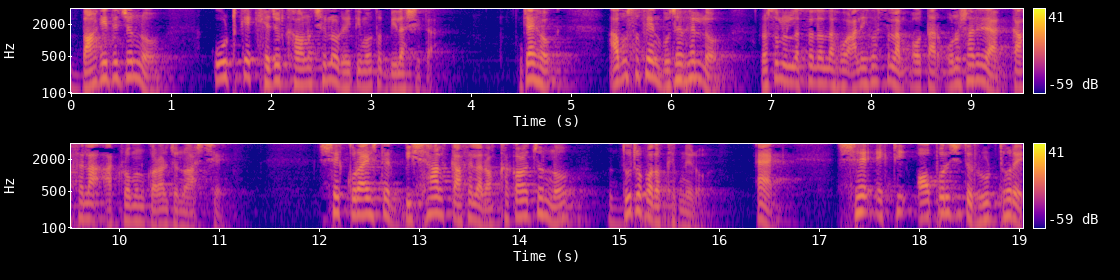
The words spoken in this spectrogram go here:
বাঘেদের জন্য উটকে খেজুর খাওয়ানো ছিল রীতিমতো বিলাসিতা। যাই হোক, আবু সুফিয়ান বুঝে ফেলল রসুল্লাহ সাল্লু আলী হাসাল্লাম ও তার অনুসারীরা কাফেলা আক্রমণ করার জন্য আসছে। সে কুরাইশদের বিশাল কাফেলা রক্ষা করার জন্য দুটো পদক্ষেপ নিল। এক, সে একটি অপরিচিত রুট ধরে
